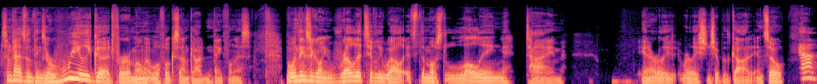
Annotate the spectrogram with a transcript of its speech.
Sometimes when things are really good for a moment, we'll focus on God and thankfulness. But when things are going relatively well, it's the most lulling time in our rela- relationship with God. And so Yeah.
